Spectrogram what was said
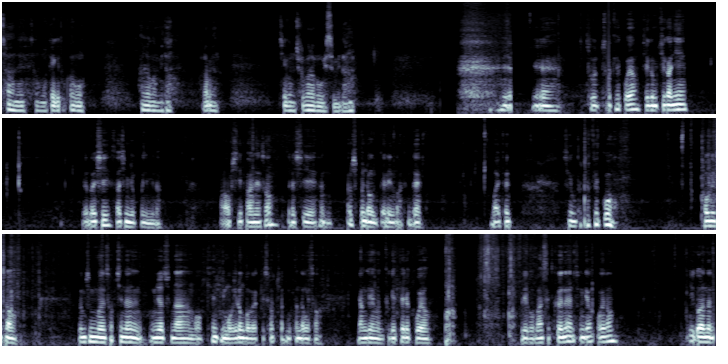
차 안에서 뭐 대기도 하고 하려고 합니다. 그러면 지금 출발해 보겠습니다. 예, 도착했고요. 지금 시간이 8시 46분입니다. 9시 반에서 10시 한 30분 정도 때리는 것 같은데 뭐 하여튼 지금 도착했고 거기서 음식물 섭취는 음료수나 뭐 캔디 뭐 이런 거 이렇게 섭취 못한다고 해서 양갱은 두 개 때렸고요. 그리고 마스크는 챙겼고요. 이거는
